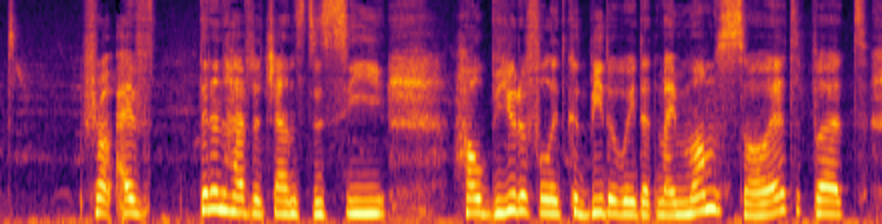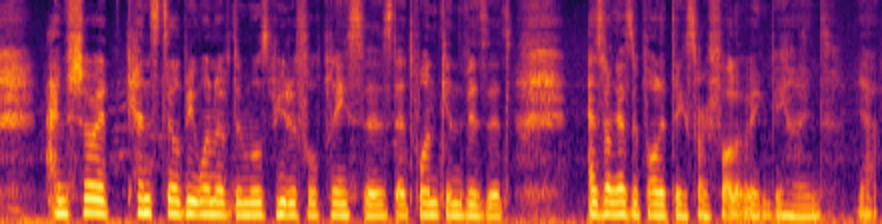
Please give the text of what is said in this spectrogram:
from I've didn't have the chance to see how beautiful it could be the way that my mom saw it, but I'm sure it can still be one of the most beautiful places that one can visit as long as the politics are following behind. Yeah.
